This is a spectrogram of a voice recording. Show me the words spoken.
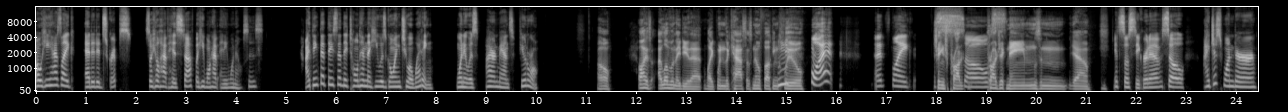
Oh, he has like edited scripts. So he'll have his stuff, but he won't have anyone else's. I think that they said they told him that he was going to a wedding when it was Iron Man's funeral. Oh, oh, I, I love when they do that. Like when the cast has no fucking Mhm. clue, What? It's like Change prod- so project names, and yeah, It's so secretive. So I just wonder,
